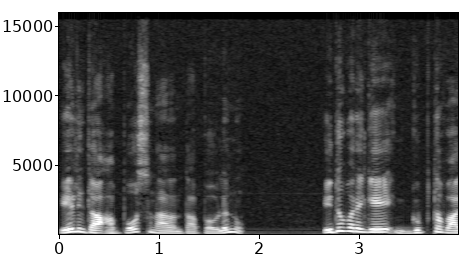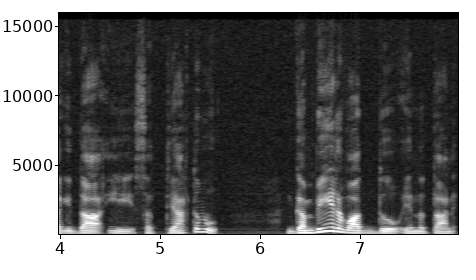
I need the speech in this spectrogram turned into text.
ಹೇಳಿದ ಅಪೋಸನಾದಂಥ ಪೌಲನು, ಇದುವರೆಗೆ ಗುಪ್ತವಾಗಿದ್ದ ಈ ಸತ್ಯಾರ್ಥವು ಗಂಭೀರವಾದದ್ದು ಎನ್ನುತ್ತಾನೆ.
